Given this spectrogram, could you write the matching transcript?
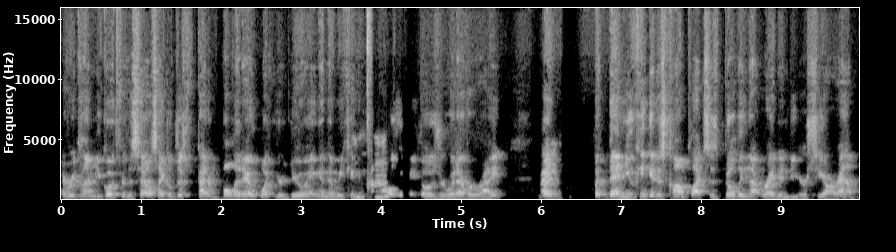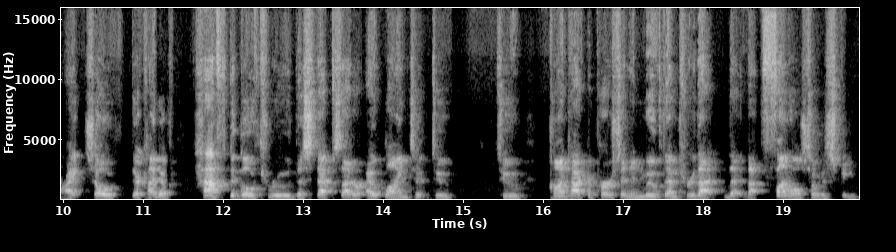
every time you go through the sales cycle, just kind of bullet out what you're doing, and then we can mm-hmm. those or whatever, right? Right. But but then you can get as complex as building that right into your CRM, right? So they're kind of have to go through the steps that are outlined to to to contact a person and move them through that that, that funnel, so to speak. Mm-hmm.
